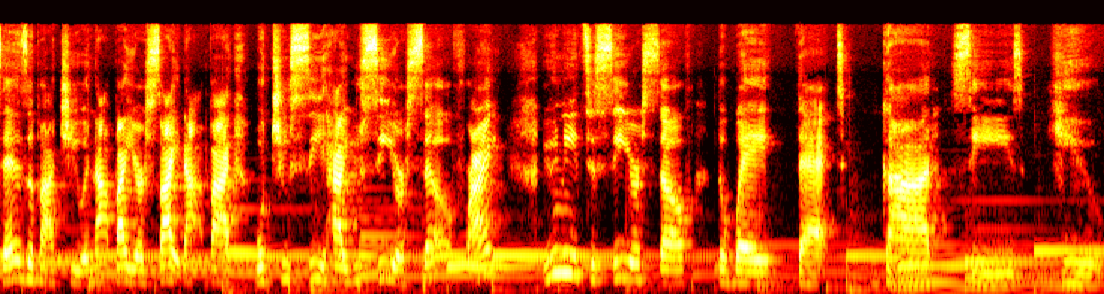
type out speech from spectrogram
says about you and not by your sight, not by what you see, how you see yourself, right? You need to see yourself the way that God sees you.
